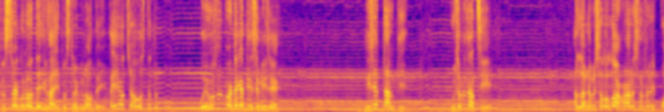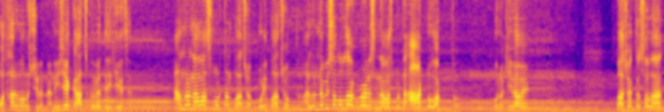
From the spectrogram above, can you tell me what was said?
খুচরাগুলোও দেই, ভাই, খুচরাগুলোও দেই। তাই হচ্ছে অবস্থা। তো ওই হুজুর কয় টাকা দিয়েছে নিজে? নিজের দান কি? বুঝতে চাচ্ছি। আল্লাহ নবী সাল্লাহ কথার মানুষ ছিলেন না। নিজে কাজ করে দেখিয়েছেন। আমরা নামাজ পড়তাম পাঁচ ওয়াক্ত, পড়ি পাঁচ ওয়াক্ত। আল্লাহ নবী সাল্লাহ নামাজ পড়তে আট ওয়াক্ত। বলো কীভাবে? পাঁচ ওয়াক্ত সলাৎ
